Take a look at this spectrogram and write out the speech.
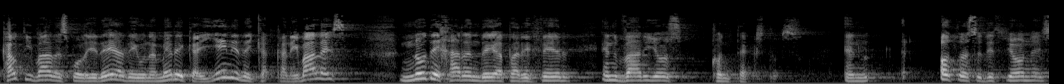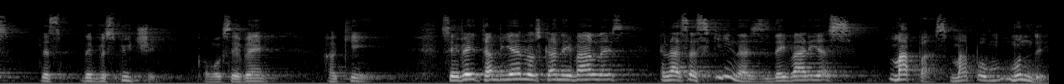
cautivadas por la idea de una América llena de canibales, no dejaron de aparecer en varios contextos, en otras ediciones de, Vespucci, como se ve aquí. Se ve también los canibales en las esquinas de varias mapas, mapa mundi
